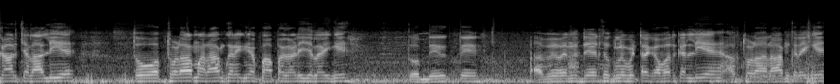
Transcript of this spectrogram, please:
कार चला ली है। तो अब थोड़ा हम आराम करेंगे, अब पापा गाड़ी चलाएँगे। तो अब देख सकते हैं, अभी मैंने डेढ़ सौ किलोमीटर कवर कर लिए अब थोड़ा आराम करेंगे।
